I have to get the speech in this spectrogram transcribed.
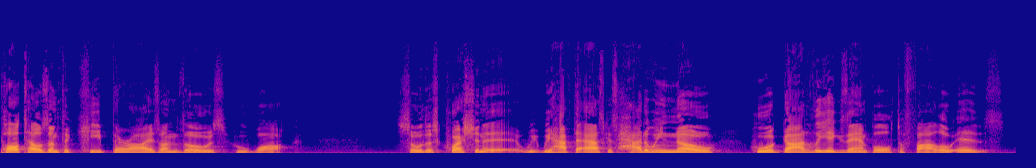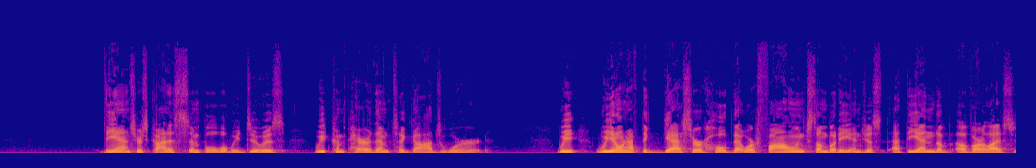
Paul tells them to keep their eyes on those who walk. So, this question eh, we, have to ask is how do we know who a godly example to follow is? The answer is kind of simple. What we do is we compare them to God's word. We, we don't have to guess or hope that we're following somebody and just at the end of, of our lives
